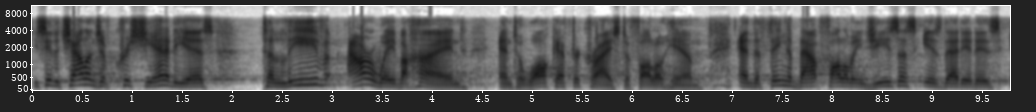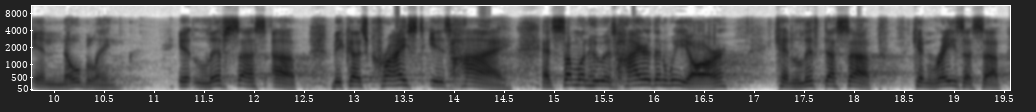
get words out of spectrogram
You see, the challenge of Christianity is to leave our way behind and to walk after Christ, to follow Him. And the thing about following Jesus is that it is ennobling. It lifts us up because Christ is high, and someone who is higher than we are can lift us up can raise us up.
